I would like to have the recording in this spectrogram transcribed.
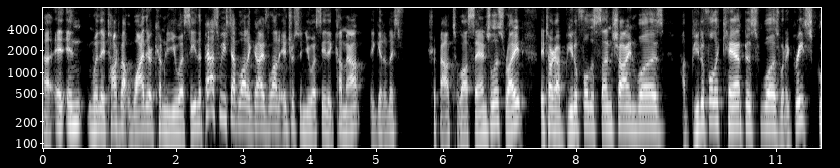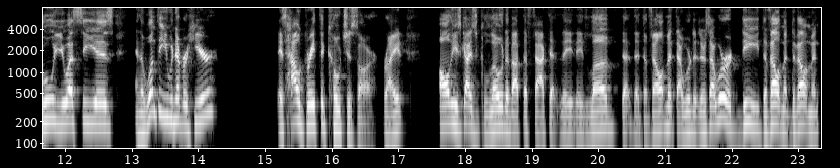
uh, in, when they talked about why they're coming to USC. In the past, we used to have a lot of guys, a lot of interest in USC. They come out, they get a nice trip out to Los Angeles, right? They talk how beautiful the sunshine was, how beautiful the campus was, what a great school USC is. And the one thing you would never hear is how great the coaches are, right? All these guys gloat about the fact that they they love the, the development. That word, there's that word, the development, development.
